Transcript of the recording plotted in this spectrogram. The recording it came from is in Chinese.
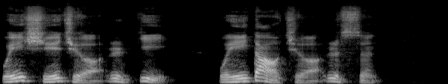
为学者日益。为道者日损，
